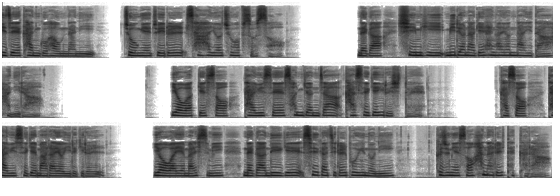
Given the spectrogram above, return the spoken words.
이제 간구하옵나니 종의 죄를 사하여 주옵소서. 내가 심히 미련하게 행하였나이다 하니라. 여호와께서 다윗의 선견자 가세게 이르시되 가서 다윗에게 말하여 이르기를 여호와의 말씀이 내가 네게 세 가지를 보이노니 그 중에서 하나를 택하라.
